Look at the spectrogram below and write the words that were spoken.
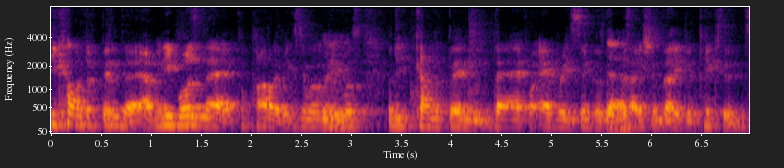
he can't have been there. I mean, he was there for part of it because he was, he Mm. was, but he can't have been there for every single Yeah. conversation that he depicted.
